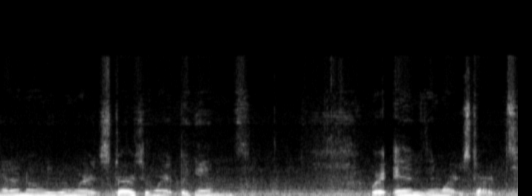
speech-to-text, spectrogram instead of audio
I don't know even where it starts and where it begins. Where it ends and where it starts.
